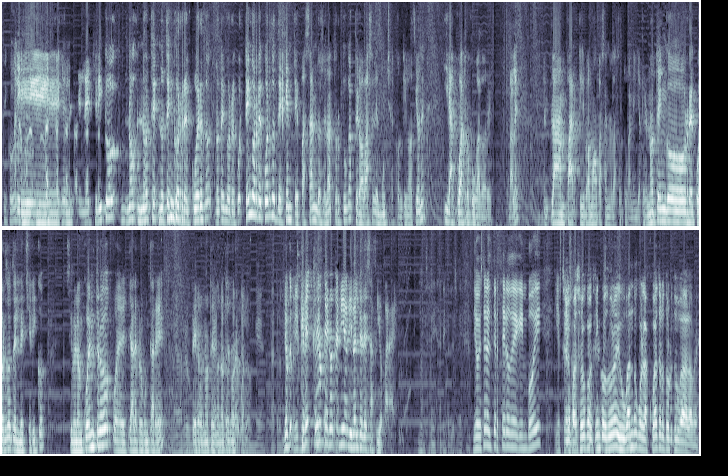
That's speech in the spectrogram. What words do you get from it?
5 euros? Eh, el, el lecherico, no, no, te- no tengo recuerdos, no tengo recuerdos. Tengo recuerdos de gente pasándose las tortugas, pero a base de muchas continuaciones y a cuatro jugadores, ¿vale? En plan party, vamos a pasarnos las tortugas ninja. Pero no tengo recuerdos del lecherico. Si me lo encuentro, pues ya le preguntaré. pero no tengo- no tengo recuerdo. Yo Oye, cre- mira, creo que no tenía nivel de desafío para él. No tenía nivel de desafío. Digo, este era el tercero de Game Boy y esto Se lo es- pasó con cinco duros y jugando con las cuatro tortugas a la vez.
